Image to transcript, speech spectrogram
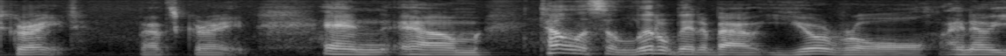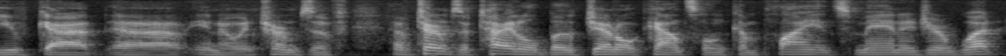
great. That's great. And um, tell us a little bit about your role. I know you've got, uh, you know, in terms of in terms of title, both general counsel and compliance manager. What,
